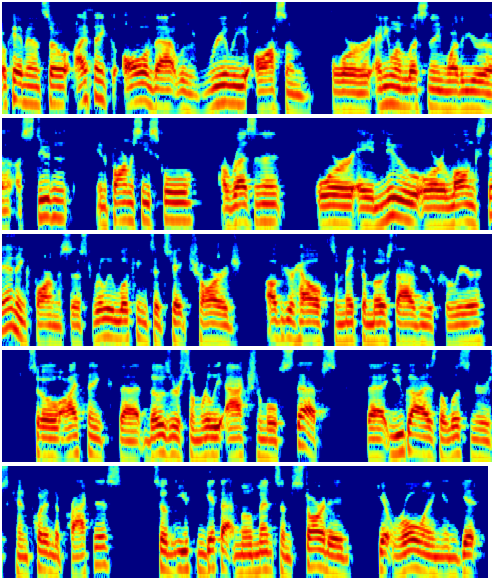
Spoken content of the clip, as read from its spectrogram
Okay, man. So I think all of that was really awesome for anyone listening, whether you're a, a student in pharmacy school, a resident, or a new or long standing pharmacist really looking to take charge of your health to make the most out of your career. So I think that those are some really actionable steps that you guys, the listeners, can put into practice so that you can get that momentum started, get rolling, and get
